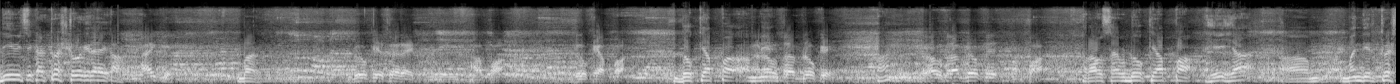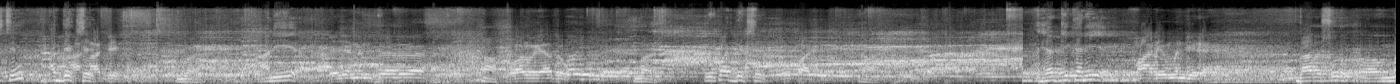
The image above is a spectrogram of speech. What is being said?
देवीचे काय ट्रस्ट वगैरे आहे का? आहे की. बरं. डोके सर आहेत. आप्पा. डोके आप्पा. डोक्याप्पा मेन रावसाहेब डोके. हां? रावसाहेब डोके. आप्पा. रावसाहेब डोक्याप्पा हे ह्या अ, मंदिर ट्रस्टचे अध्यक्ष आहेत. बरं. आणि त्याच्यानंतर हां. वाळू यादव. बरं. उपाध्यक्ष आहेत. उपाध्ये ह्या ठिकाणी महादेव मंदिर आहे. धारासूर अ, म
